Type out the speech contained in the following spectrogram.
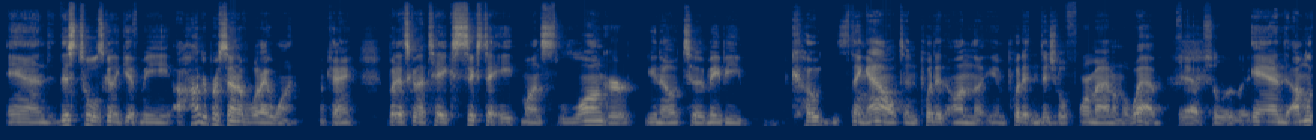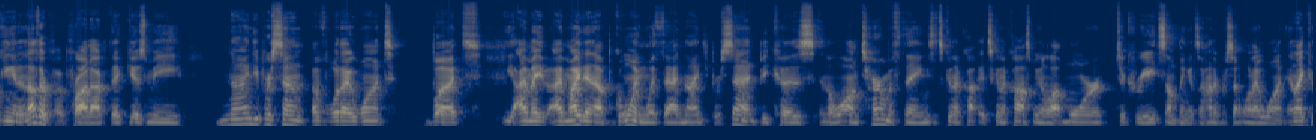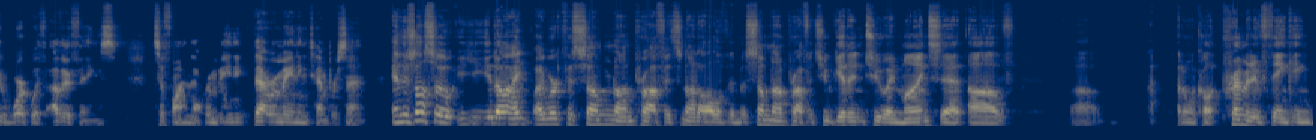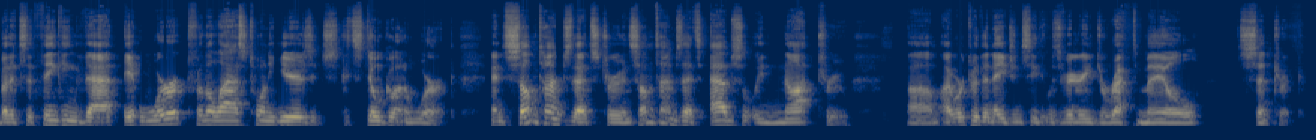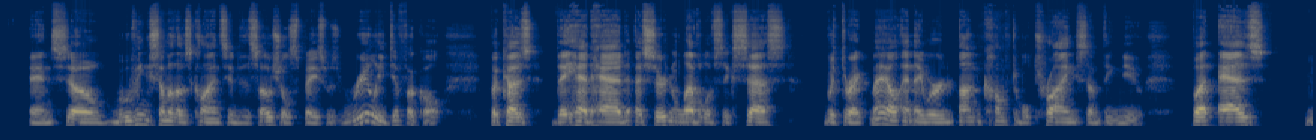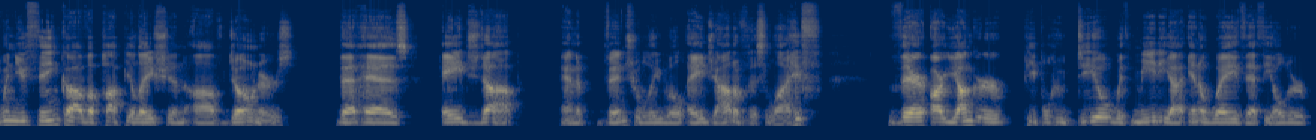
and this tool is going to give me 100% of what i want okay but it's going to take six to eight months longer you know to maybe code this thing out and put it on the and put it in digital format on the web. Yeah, absolutely. And I'm looking at another product that gives me 90% of what I want, but I may I might end up going with that 90% because in the long term of things, it's gonna it's gonna cost me a lot more to create something that's 100% what I want, and I can work with other things to find that remaining that remaining 10%. And there's also, you know, I, I worked with some nonprofits, not all of them, but some nonprofits who get into a mindset of uh, I don't want to call it primitive thinking, but it's a thinking that it worked for the last 20 years, it's, it's still going to work. And sometimes that's true, and sometimes that's absolutely not true. Um, I worked with an agency that was very direct mail centric. And so moving some of those clients into the social space was really difficult because they had had a certain level of success with direct mail and they were uncomfortable trying something new. But as when you think of a population of donors that has aged up and eventually will age out of this life, there are younger people who deal with media in a way that the older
